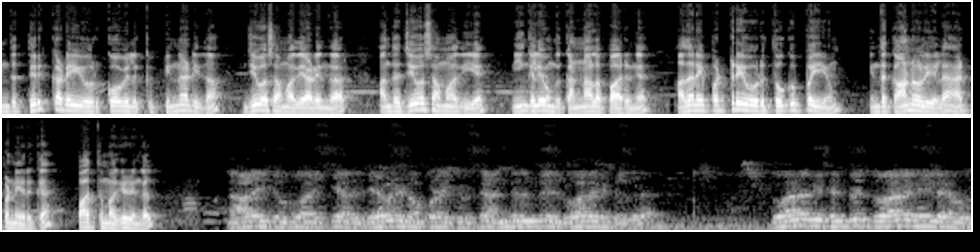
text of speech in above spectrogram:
இந்த திருக்கடையூர் கோவிலுக்கு பின்னாடி தான் ஜீவசமாதி அடைந்தார். அந்த ஜீவசமாதியை நீங்களே உங்கள் கண்ணால் பாருங்கள் அதனை பற்றிய ஒரு தொகுப்பையும் இந்த காணொளியில் ஆட் பண்ணியிருக்கேன் பார்த்து மகிழுங்கள். ஆலயத்தை உருவாக்கி அதை தேவனிடம் ஒப்படைத்து விட்டு அங்கிருந்து துவாரகை செல்கிறார். துவாரகை சென்று துவாரகையில் ஒரு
